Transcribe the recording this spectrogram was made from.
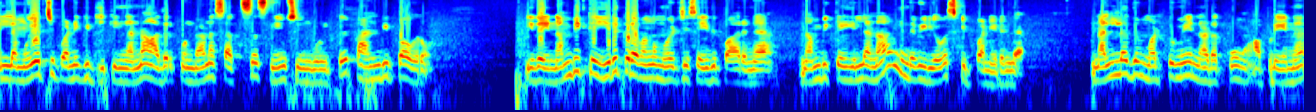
இல்லை முயற்சி பண்ணிக்கிட்டு இருக்கீங்கன்னா அதற்குண்டான சக்ஸஸ் நியூஸ் உங்களுக்கு கண்டிப்பாக வரும். இதை நம்பிக்கை இருக்கிறவங்க முயற்சி செய்து பாருங்க. நம்பிக்கை இல்லைன்னா இந்த வீடியோவை ஸ்கிப் பண்ணிடுங்க. நல்லது மட்டுமே நடக்கும் அப்படின்னு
